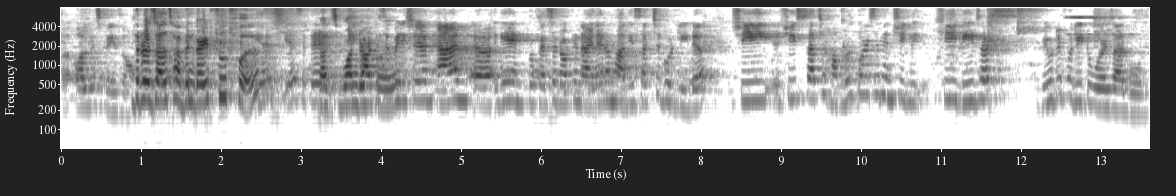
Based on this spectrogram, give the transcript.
uh, always pays off. The results have been very fruitful. Yes, yes, it is. That's wonderful. Participation and uh, again, Professor Dr. Naida Ramhadi is such a good leader. She she's such a humble person and she she leads us beautifully towards our goal.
